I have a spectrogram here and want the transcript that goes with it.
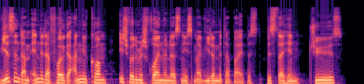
Wir sind am Ende der Folge angekommen. Ich würde mich freuen, wenn du das nächste Mal wieder mit dabei bist. Bis dahin. Tschüss.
